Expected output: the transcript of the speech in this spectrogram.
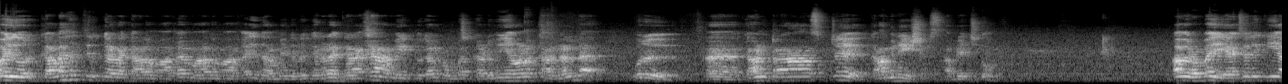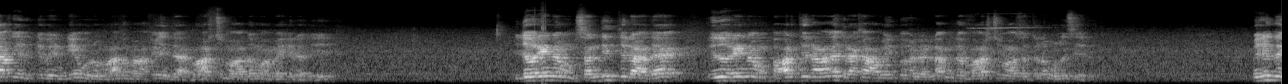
அப்ப இது ஒரு கழகத்திற்கான காலமாக மாதமாக இது அமைந்துள்ளது கிரக கிரக அமைப்புகள் ரொம்ப கடுமையான நல்ல ஒரு கான்ட்ராஸ்ட் காம்பினேஷன்ஸ் அப்படி வச்சுக்கோங்க. அவர் ரொம்ப எச்சரிக்கையாக இருக்க வேண்டிய ஒரு மாதமாக இந்த மார்ச் மாதம் அமைகிறது. இதுவரை நாம் சந்தித்திராத இதுவரை நாம் பார்த்திராத கிரக அமைப்புகள் எல்லாம் இந்த மார்ச் மாசத்துல ஒன்று சேரும். மிகுந்த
